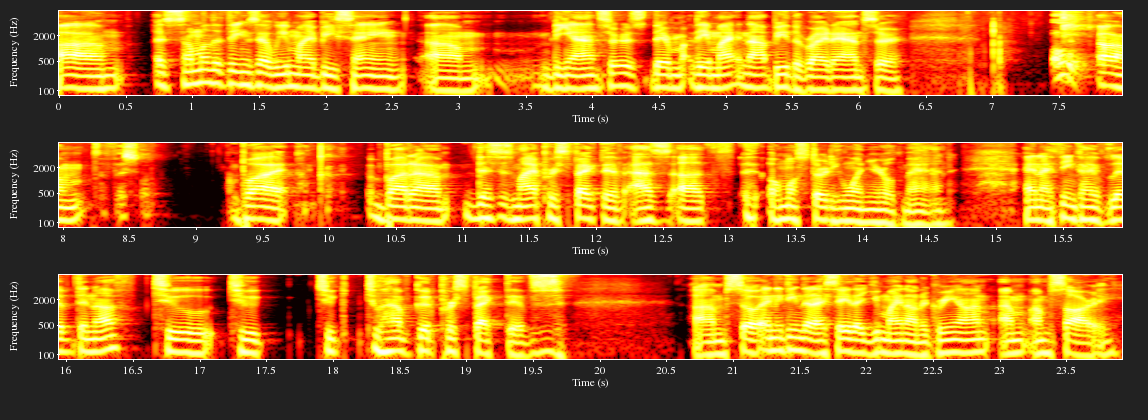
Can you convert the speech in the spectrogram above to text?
um, uh, some of the things that we might be saying, um, the answers they they might not be the right answer, Oh, um, it's official. but but um, this is my perspective as a th- almost 31 year old man. And i think i've lived enough to to to to have good perspectives. Um, so anything that i say that you might not agree on i'm i'm sorry.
